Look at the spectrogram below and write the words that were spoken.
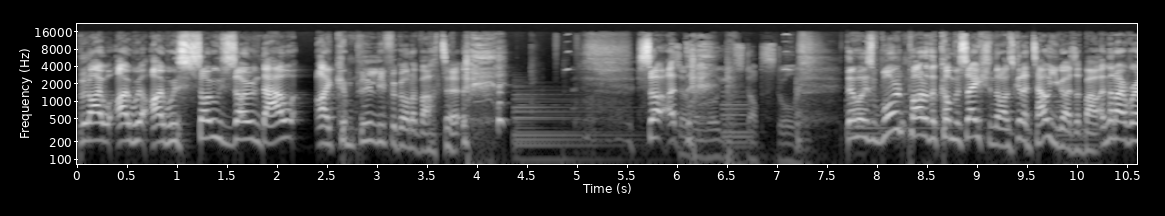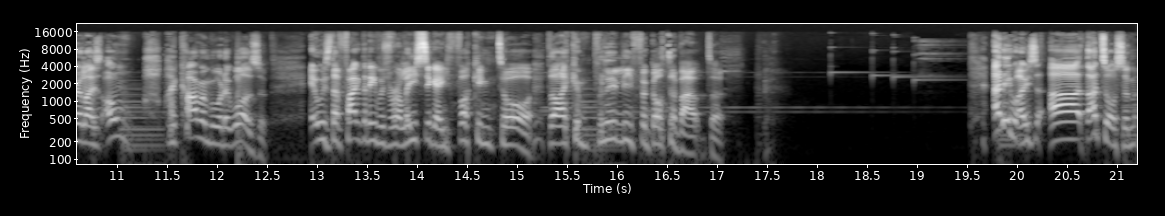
But I I, I was so zoned out, I completely forgot about it. so, uh, so when will you stop stalling? There was one part of the conversation that I was going to tell you guys about, and then I realized, oh, I can't remember what it was. It was the fact that he was releasing a fucking tour that I completely forgot about. Anyways, uh, that's awesome.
